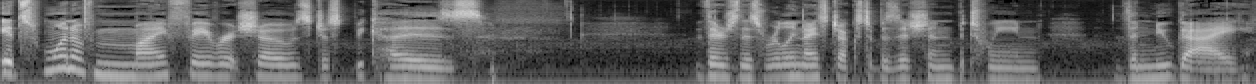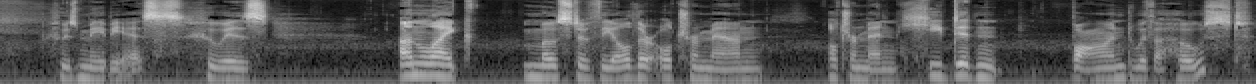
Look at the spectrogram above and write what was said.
it's one of my favorite shows just because there's this really nice juxtaposition between the new guy, who's Mebius, who is unlike most of the older Ultraman Ultramen, he didn't bond with a host.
